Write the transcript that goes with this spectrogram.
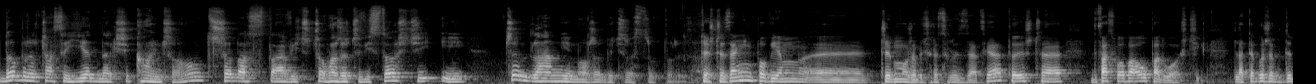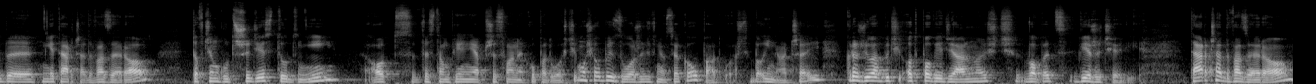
Dobre czasy jednak się kończą. Trzeba stawić czoła rzeczywistości i czym dla mnie może być restrukturyzacja. To jeszcze zanim powiem, e, czym może być restrukturyzacja, to jeszcze dwa słowa o upadłości. Dlatego, że gdyby nie tarcza 2.0, to w ciągu 30 dni od wystąpienia przesłanek upadłości musiałbyś złożyć wniosek o upadłość, bo inaczej groziłaby Ci odpowiedzialność wobec wierzycieli. Tarcza 2.0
